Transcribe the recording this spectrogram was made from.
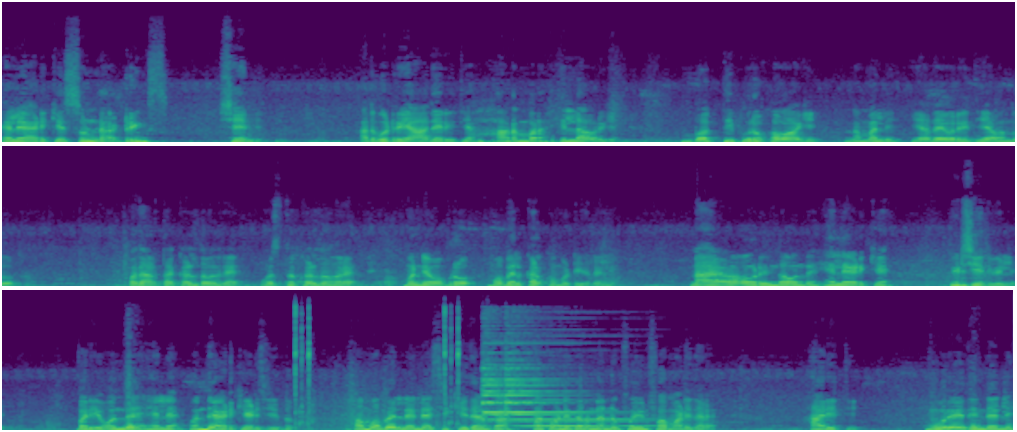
ಎಲೆ ಅಡಿಕೆ, ಸುಣ್ಣ, ಡ್ರಿಂಕ್ಸ್, ಶೇಂದಿ. ಅದು ಬಿಟ್ಟರೆ ಯಾವುದೇ ರೀತಿಯ ಆಡಂಬರ ಇಲ್ಲ ಅವರಿಗೆ. ಭಕ್ತಿಪೂರ್ವಕವಾಗಿ ನಮ್ಮಲ್ಲಿ ಯಾವುದೇ ರೀತಿಯ ಒಂದು ಪದಾರ್ಥ ಕಳೆದೋದ್ರೆ ವಸ್ತು ಕಳೆದೋದ್ರೆ ಮೊನ್ನೆ ಒಬ್ಬರು ಮೊಬೈಲ್ ಕಳ್ಕೊಂಬಿಟ್ಟಿದ್ರಲ್ಲಿ. ನಾ ಅವರಿಂದ ಒಂದು ಎಲೆ ಅಡಿಕೆ ಇಡಿಸಿದ್ವಿ ಇಲ್ಲಿ. ಬರೀ ಒಂದೇ ಎಲೆ, ಒಂದೇ ಅಡಿಕೆ ಇಡಿಸಿದ್ದು. ಆ ಮೊಬೈಲ್ ನೆನ್ನೆ ಸಿಕ್ಕಿದೆ ಅಂತ ತಗೊಂಡಿದ್ದರು ನನಗೆ ಇನ್ಫಾರ್ಮ್ ಮಾಡಿದ್ದಾರೆ. ಆ ರೀತಿ ಮೂರೇ ದಿನದಲ್ಲಿ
